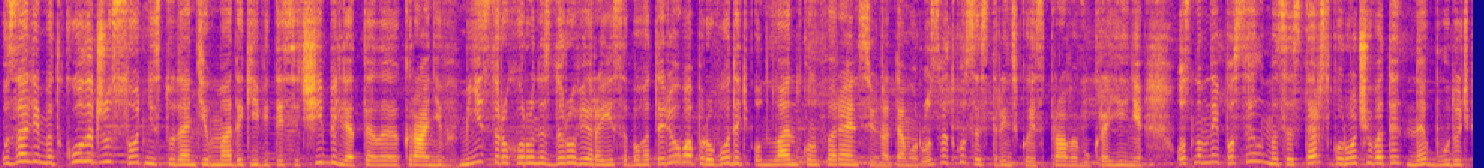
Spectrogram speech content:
У залі медколеджу сотні студентів-медиків і тисячі біля телеекранів. Міністр охорони здоров'я Раїса Богатирьова проводить онлайн-конференцію на тему розвитку сестринської справи в Україні. Основний посил медсестер скорочувати не будуть.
